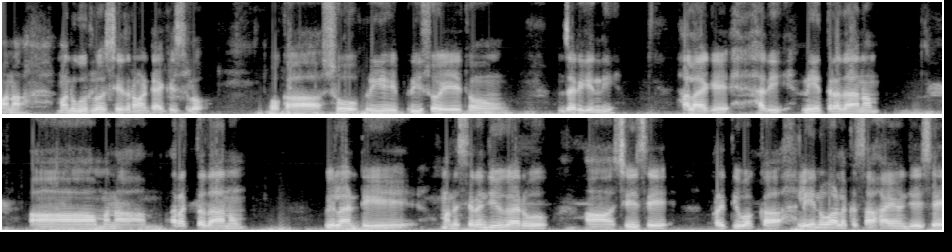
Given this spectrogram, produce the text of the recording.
మన మనుగురులో సీతారామ ట్యాకీస్లో ఒక షో ప్రీ ప్రీ షో వేయటం జరిగింది. అలాగే అది నేత్రదానం మన రక్తదానం ఇలాంటి మన చిరంజీవి గారు చేసే ప్రతి ఒక్క లేని వాళ్ళకి సహాయం చేసే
